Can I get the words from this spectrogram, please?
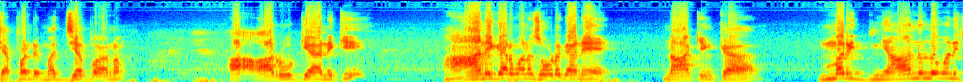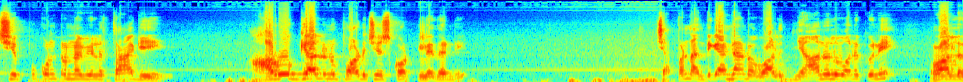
చెప్పండి మద్యపానం ఆ ఆరోగ్యానికి హానికరమని చూడగానే నాకింకా మరి జ్ఞానులు అని చెప్పుకుంటున్న వీళ్ళు తాగి ఆరోగ్యాలను పాడు చేసుకోవట్లేదండి. చెప్పండి అందుకే అంటున్నాడు వాళ్ళు జ్ఞానులు అనుకుని వాళ్ళు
